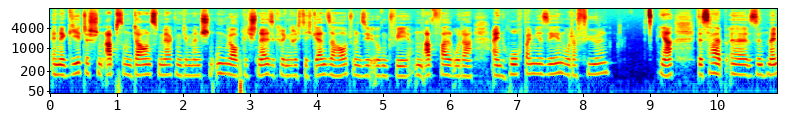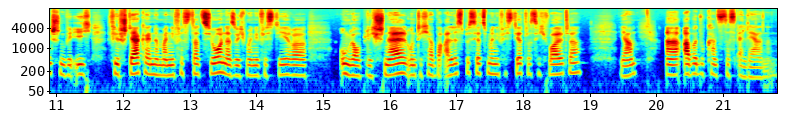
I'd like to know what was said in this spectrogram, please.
energetischen Ups und Downs merken die Menschen unglaublich schnell. Sie kriegen richtig Gänsehaut, wenn sie irgendwie einen Abfall oder ein Hoch bei mir sehen oder fühlen. Ja, deshalb äh, sind Menschen wie ich viel stärker in der Manifestation. Also ich manifestiere unglaublich schnell und ich habe alles bis jetzt manifestiert, was ich wollte. Ja, äh, aber du kannst das erlernen,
